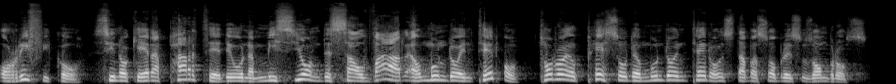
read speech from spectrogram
horrífico, sino que era parte de una misión de salvar al mundo entero. Todo el peso del mundo entero estaba sobre sus hombros.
